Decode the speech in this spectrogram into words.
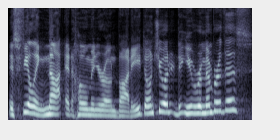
is feeling not at home in your own body. Don't you do you remember this?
